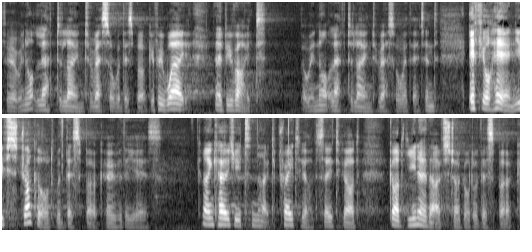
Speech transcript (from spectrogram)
through it. We're not left alone to wrestle with this book. If we were, they'd be right. But we're not left alone to wrestle with it. And if you're here and you've struggled with this book over the years, can I encourage you tonight to pray to God, to say to God, God, you know that I've struggled with this book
